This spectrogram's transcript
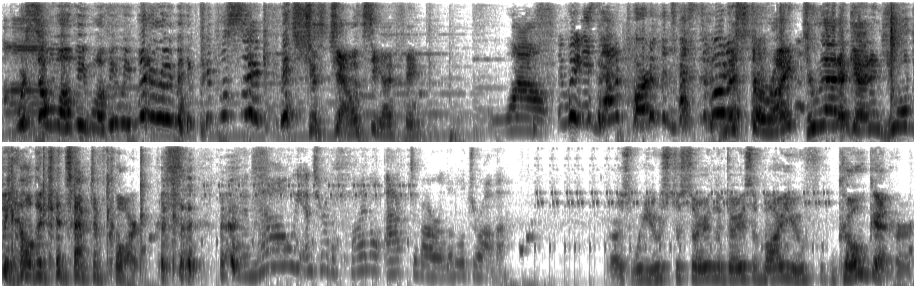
We're um, so lovey wovey, we literally make people sick. It's just jealousy, I think. Wow. Wait, is that a part of the testimony? Mr. Wright, do that again and you will be held in contempt of court. And now we enter the final act of our little drama. As we used to say in the days of my youth, go get her.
